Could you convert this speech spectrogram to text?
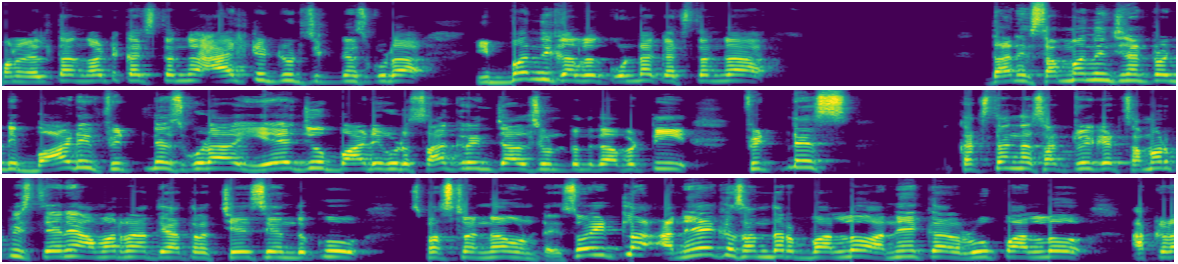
మనం వెళ్తాం కాబట్టి ఖచ్చితంగా ఆల్టిట్యూడ్ సిక్నెస్ కూడా ఇబ్బంది కలగకుండా ఖచ్చితంగా దానికి సంబంధించినటువంటి బాడీ ఫిట్నెస్ కూడా ఏజ్ బాడీ కూడా సహకరించాల్సి ఉంటుంది కాబట్టి ఫిట్నెస్ ఖచ్చితంగా సర్టిఫికేట్ సమర్పిస్తేనే అమర్నాథ్ యాత్ర చేసేందుకు స్పష్టంగా ఉంటాయి. సో ఇట్లా అనేక సందర్భాల్లో అనేక రూపాల్లో అక్కడ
